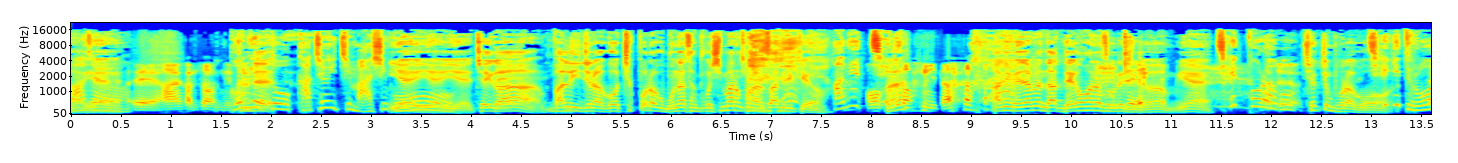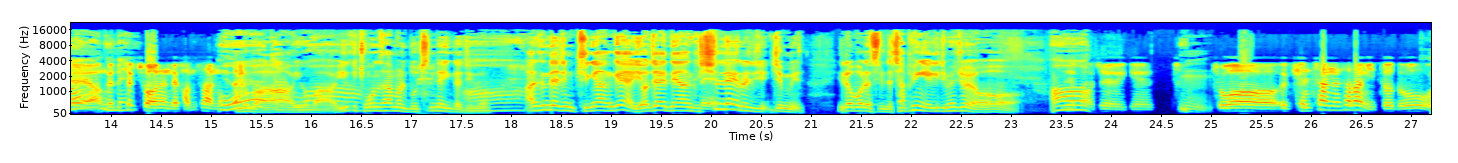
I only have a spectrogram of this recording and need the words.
맞아요. 네, 아 감사합니다. 거기에 근데- 또 갇혀있지 마시고. 예, 예, 예. 저희가 네. 빨리 잊으라고 책 보라고 문화상품권 10만원권 하나 쏴드릴게요. 아니, 어, 책, 감사합니다. 아니, 왜냐면 나, 내가 화나서 그래, 지금. 예. 책 보라고. 책 좀 보라고. 책이 네, 들어와요. 안 그래도 근데. 책 좋아하는데 감사합니다. 오. 이거 봐, 와. 이거 봐. 이렇게 좋은 사람을 놓친다니까, 지금. 아. 아, 근데 지금 중요한 게 여자에 대한 그 네. 신뢰를 좀 잃어버렸습니다. 자핑이 얘기 좀 해줘요. 네, 아, 맞아요. 이게 음. 좋아 괜찮은 사람이 있어도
